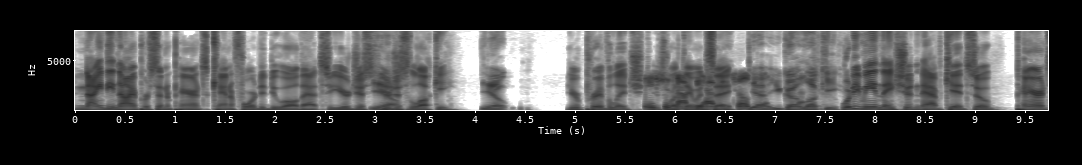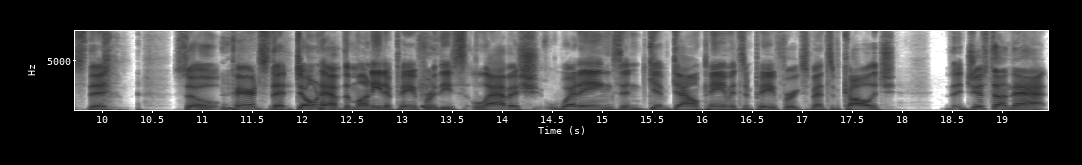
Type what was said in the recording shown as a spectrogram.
Ninety nine percent of parents can't afford to do all that, so you're just Yeah. you're just lucky. Yep. You're privileged, They is what not they be would say. children. Yeah, you got lucky. What do you mean they shouldn't have kids? So parents that so parents that don't have the money to pay for these lavish weddings and give down payments and pay for expensive college, just on that,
